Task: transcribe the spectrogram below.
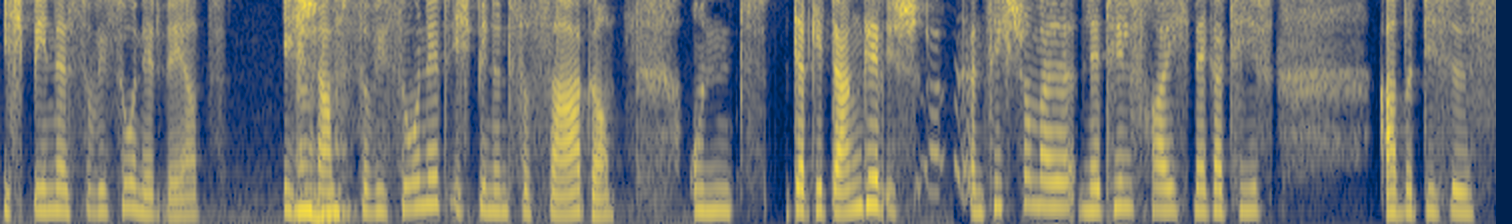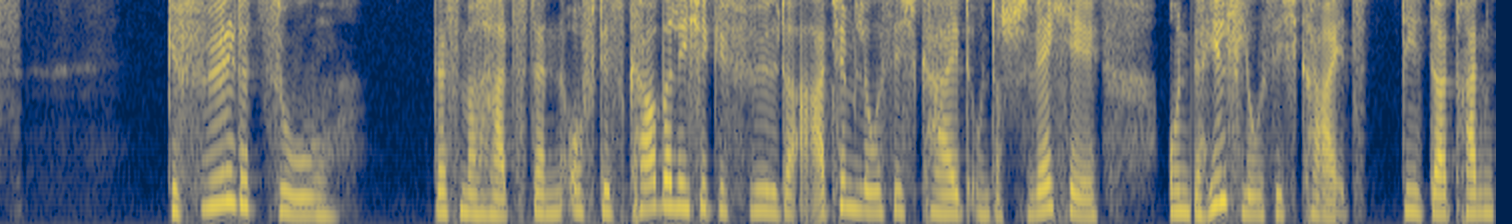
ich bin es sowieso nicht wert. Ich mhm. schaff's sowieso nicht, ich bin ein Versager. Und der Gedanke ist an sich schon mal nicht hilfreich, negativ, aber dieses Gefühl dazu, das man hat, dann oft das körperliche Gefühl der Atemlosigkeit und der Schwäche und der Hilflosigkeit, die da dran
